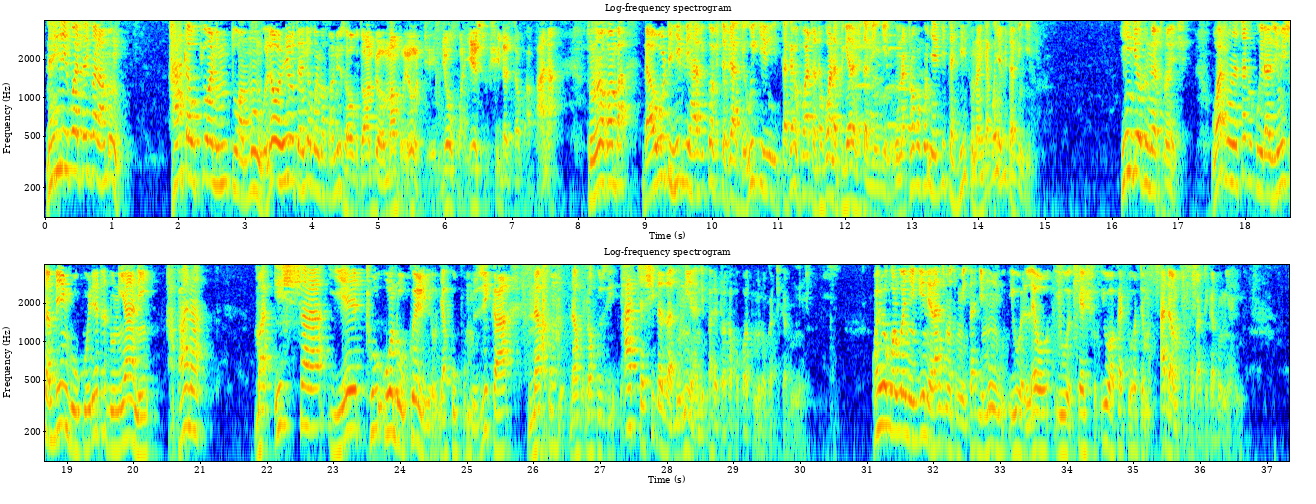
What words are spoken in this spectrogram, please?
na hili kwa taifa la Mungu. Hata ukiwa ni mtu wa Mungu leo hii utaingia kwenye makanisa utaambiwa mambo yote njoo kwa Yesu shida zitakuwa hapana. Tunaona kwamba Daudi hivi havikuwa vita vyake. Wiki itakayofuata atakuwa anapigana vita vingine. Unatoka kwenye vita hivi unaingia kwenye vita vingine. Hii ndio dunia tunaishi watu wanataka kuilazimisha mbingu kuileta duniani. Hapana maisha yetu huo ndio ukweli ya kupumzika na, kum, na, na kuziacha shida za dunia ni pale tutakapokuwa tumeondoka katika dunia. Kwa hiyo kwa lugha nyingine lazima tumhitaji Mungu iwe leo, iwe kesho, iwe wakati wote Adam tupo katika dunia hii.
